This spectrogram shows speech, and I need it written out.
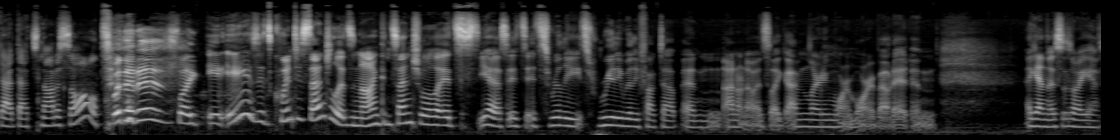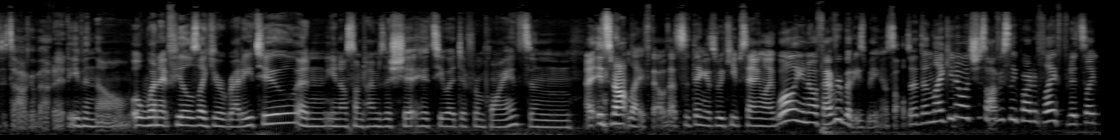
that that's not assault. but it is like it is. It's quintessential. It's non-consensual. It's yes. It's it's really it's really really fucked up. And I don't know. It's like I'm learning more and more about it. And again, this is why you have to talk about it, even though when it feels like you're ready to. And you know, sometimes the shit hits you at different points. And it's not life though. That's the thing is we keep saying like, well, you know, if everybody's being assaulted, then like you know, it's just obviously part of life. But it's like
